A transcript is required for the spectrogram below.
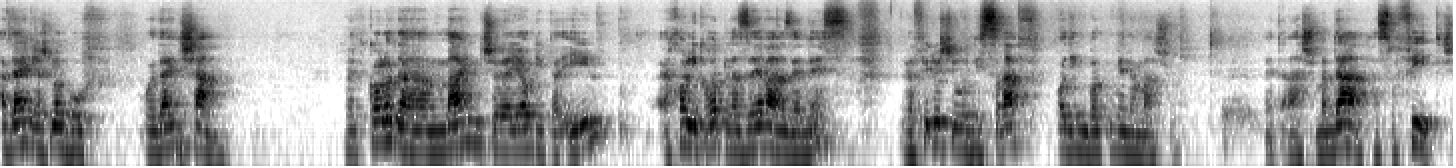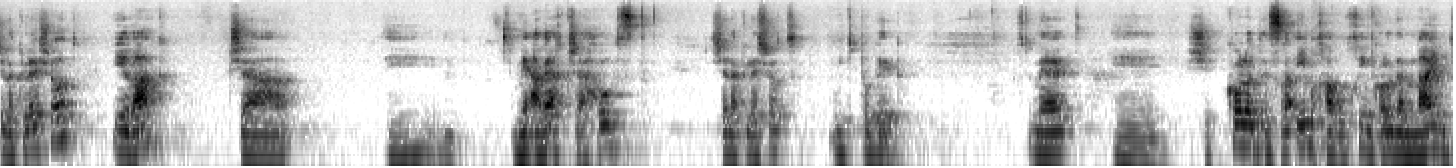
עדיין יש לו גוף, הוא עדיין שם. זאת אומרת, כל עוד ה mind של היוגי פעיל, יכול לקרות לזרע הזה נס, ואפילו שהוא נשרף, עוד ינבוט ממנו משהו. זאת אומרת, ההשמדה הסופית של הקלשות היא רק כשה... אה, כשה host של הקלשות מתפוגג. זאת אומרת, אה, שכל עוד הזרעים החרוכים, כל עוד ה mind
